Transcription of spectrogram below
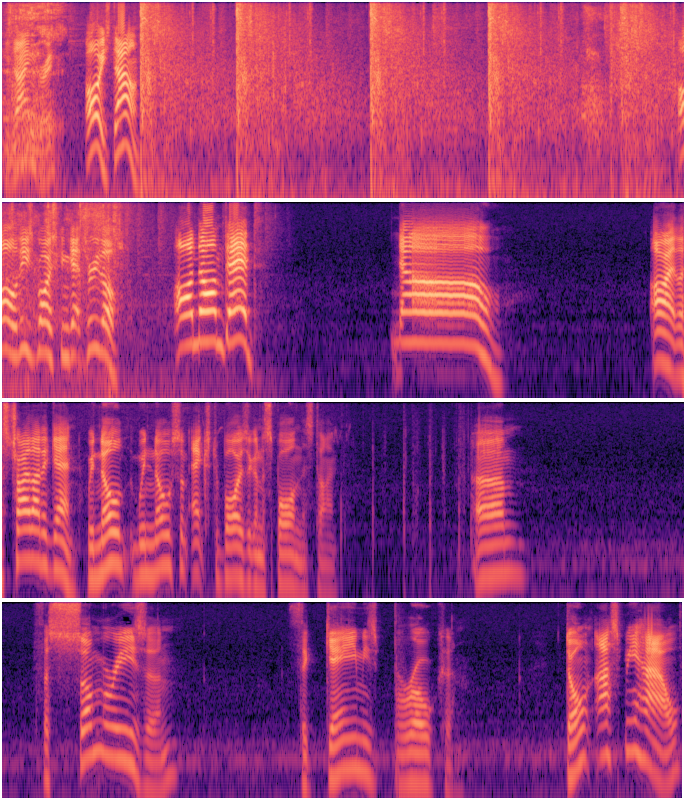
He's angry. Oh, he's down. Oh, these boys can get through, though. Oh, no, I'm dead. No! Alright, let's try that again. We know we know some extra boys are going to spawn this time. Um, For some reason, the game is broken. Don't ask me how,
